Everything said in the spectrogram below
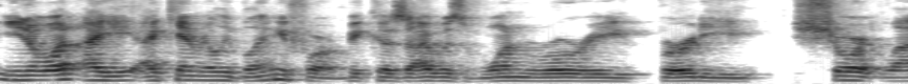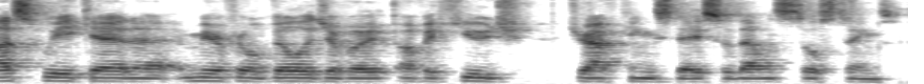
you know what? I, I can't really blame you for it because I was one Rory birdie short last week at uh, Muirfield Village of a of a huge DraftKings day, so that one still stings.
